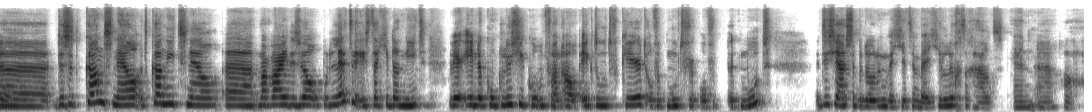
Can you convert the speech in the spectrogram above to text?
Uh, dus het kan snel, het kan niet snel. Uh, maar waar je dus wel op moet letten, is dat je dan niet weer in de conclusie komt van: oh, ik doe het verkeerd of het moet. Of het, moet. Het is juist de bedoeling dat je het een beetje luchtig houdt. En, uh, oh.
